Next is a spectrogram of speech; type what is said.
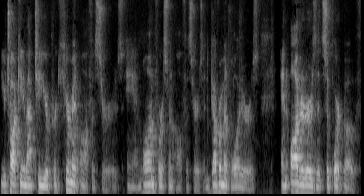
you're talking about to your procurement officers and law enforcement officers and government lawyers and auditors that support both.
